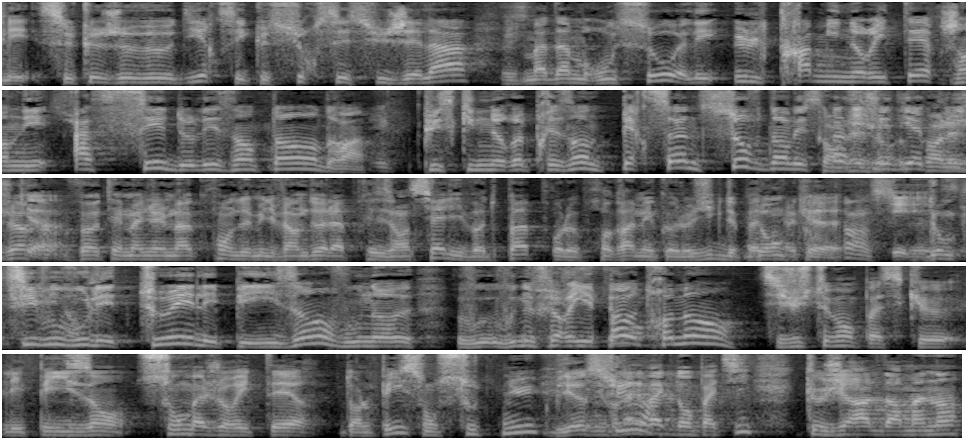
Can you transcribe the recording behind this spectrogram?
mais ce que je veux dire, c'est que sur ces sujets-là, Madame Rousseau, elle est ultra minoritaire. J'en ai assez de les entendre, puisqu'ils ne représentent personne, sauf dans l'espace médiatique. Quand les gens votent Emmanuel Macron en 2022 à la présidentielle, ils votent pas pour le programme écologique de Pascal Donc, euh, donc si vous voulez tuer les paysans, vous ne, vous, ne feriez pas autrement. C'est justement parce que les paysans sont majoritaires dans le pays, sont soutenus, Bien sûr. une d'empathie, que Gérald Darmanin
